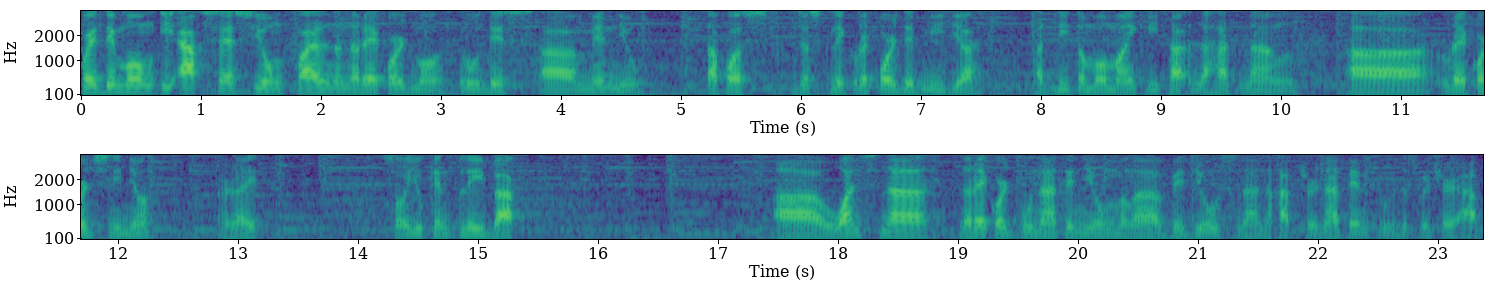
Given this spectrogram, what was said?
pwede mong i-access yung file na na-record mo through this uh, menu tapos, just click recorded media at dito mo makikita lahat ng uh, records ninyo. Alright? So, you can play back. Uh, once na na-record po natin yung mga videos na na-capture natin through the Switcher app,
